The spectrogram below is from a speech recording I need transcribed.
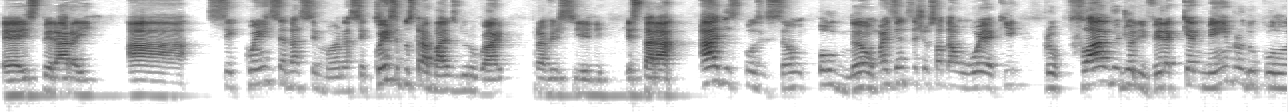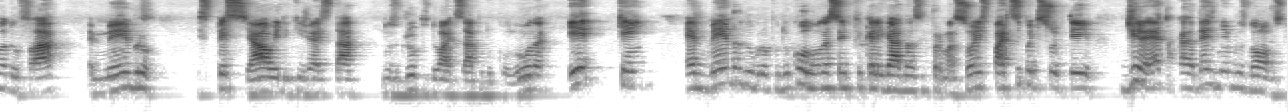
é, esperar aí a sequência da semana, a sequência dos trabalhos do Uruguai, para ver se ele estará à disposição ou não. Mas antes, deixa eu só dar um oi aqui para o Flávio de Oliveira, que é membro do Coluna do Fla, é membro especial, ele que já está nos grupos do WhatsApp do Coluna. E quem é membro do grupo do Coluna sempre fica ligado nas informações, participa de sorteio direto a cada 10 membros novos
